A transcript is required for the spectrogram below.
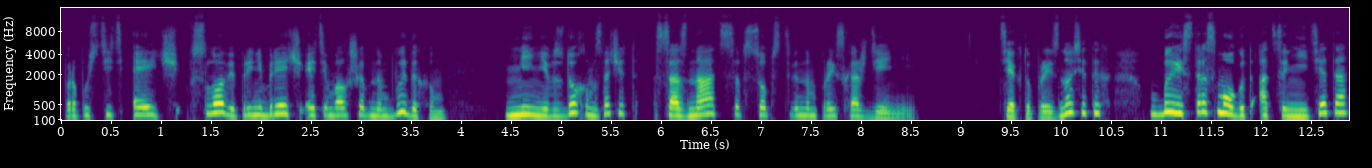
Пропустить H в слове, пренебречь этим волшебным выдохом, мини-вздохом, значит сознаться в собственном происхождении. Те, кто произносит их, быстро смогут оценить это,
